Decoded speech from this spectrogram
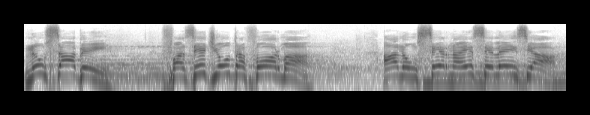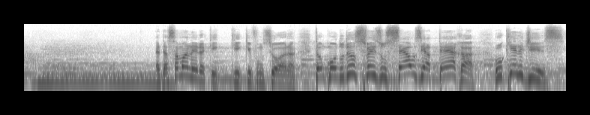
não sabem fazer de outra forma a não ser na excelência. É dessa maneira que, que, que, funciona. Então, quando Deus fez os céus e a terra, o que Ele diz?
